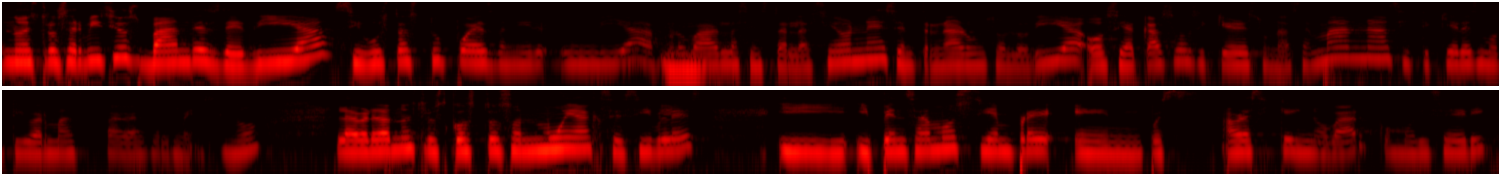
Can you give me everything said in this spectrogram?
nuestros servicios van desde día, si gustas tú puedes venir un día a probar las instalaciones, entrenar un solo día, o si acaso si quieres una semana, si te quieres motivar más, pagas el mes, ¿no? La verdad nuestros costos son muy accesibles y, y pensamos siempre en, pues ahora sí que innovar, como dice Eric,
